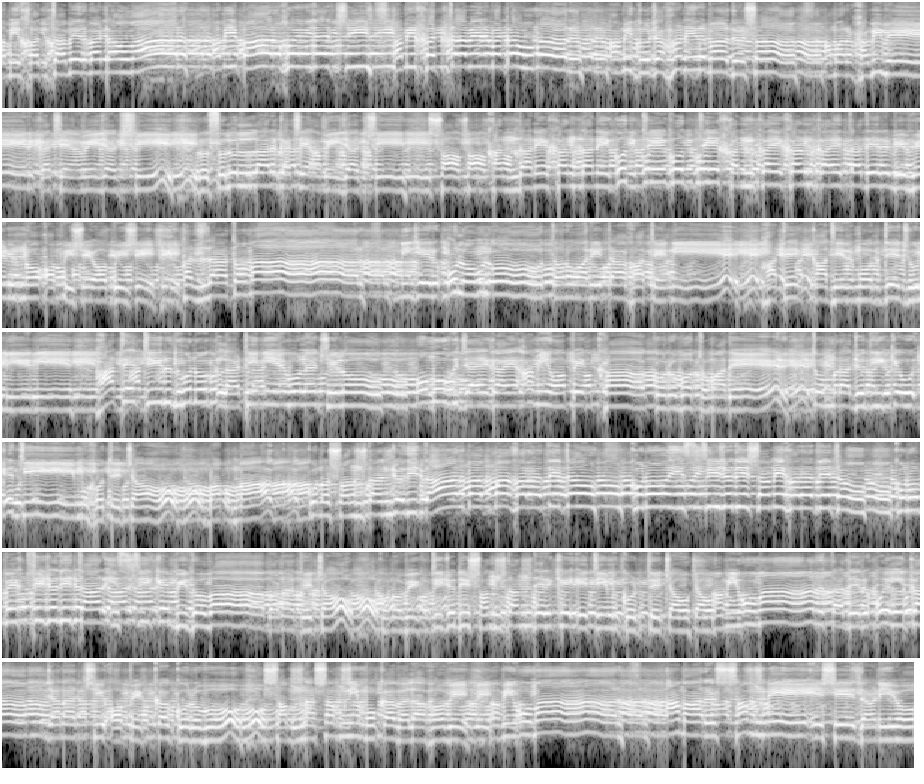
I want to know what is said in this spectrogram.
আমি খত্তাবের বেটা উমার আমি পার হয়ে যাচ্ছি আমি আমি দুজাহানের বাদশাহ আমার হাবিবের কাছে আমি যাচ্ছি, রসুলুল্লাহর কাছে আমি যাচ্ছি। সব খানদানে খানদানে, গোত্রে গোত্রে, খানকায় খানকায় তাদের বিভিন্ন অফিসে অফিসে। হাজরা তোমার নিজের উলঙ্গ তরোয়ারিটা হাতে নিয়ে, হাতে কাঁধের মধ্যে ঝুলিয়ে নিয়ে, হাতে তীর ধনুক লাঠি নিয়ে বলেছিল, অমুক জায়গায় আমি অপেক্ষা করব তোমাদের। তোমরা যদি কেউ এতিম হতে চাও বাপ মা কোন সন্তান যদি তার বাপ মা হারাতে চাও কোন স্ত্রী যদি স্বামী হারাতে চাও কোন ব্যক্তি যদি তার স্ত্রীকে বিধবা বানাতে চাও কোন ব্যক্তি যদি সন্তানদেরকে এতিম করতে চাও আমি উমার তাদের ওয়েলকাম জানাচ্ছি অপেক্ষা করব। সামনাসামনি মোকাবেলা হবে। আমি উমার আমার সামনে এসে দাঁড়িও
